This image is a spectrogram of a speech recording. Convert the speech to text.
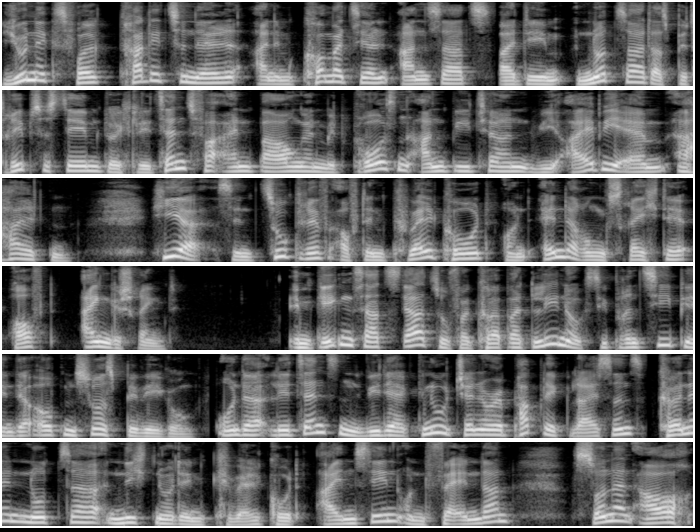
Unix folgt traditionell einem kommerziellen Ansatz, bei dem Nutzer das Betriebssystem durch Lizenzvereinbarungen mit großen Anbietern wie IBM erhalten. Hier sind Zugriff auf den Quellcode und Änderungsrechte oft eingeschränkt. Im Gegensatz dazu verkörpert Linux die Prinzipien der Open Source Bewegung. Unter Lizenzen wie der GNU General Public License können Nutzer nicht nur den Quellcode einsehen und verändern, sondern auch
